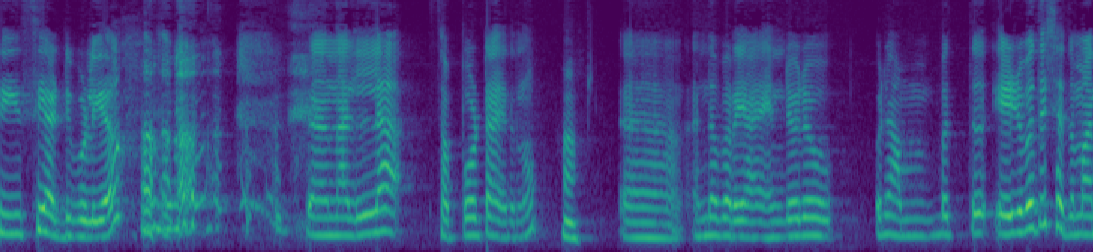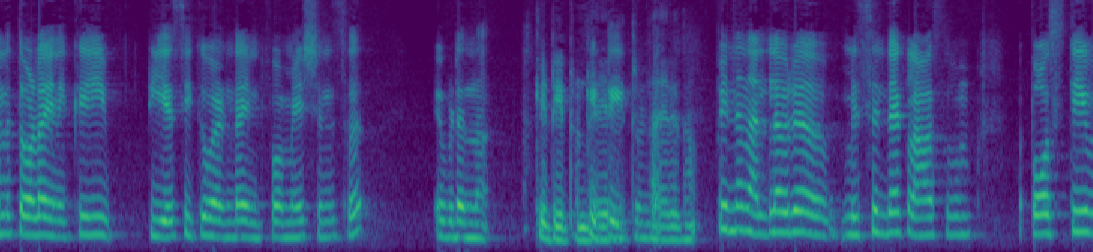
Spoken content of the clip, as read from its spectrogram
സി സി അടിപൊളിയാ. നല്ല സപ്പോർട്ടായിരുന്നു. എന്താ പറയാ എന്റെ ഒരു ഒരു അമ്പത്ത് എഴുപത് ശതമാനത്തോളം എനിക്ക് ഈ പി എസ് സിക്ക് വേണ്ട ഇൻഫർമേഷൻസ് ഇവിടുന്ന് കിട്ടിയിട്ടുണ്ടായിരുന്നു പിന്നെ നല്ലൊരു മിസ്സിന്റെ ക്ലാസ്സും പോസിറ്റീവ്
